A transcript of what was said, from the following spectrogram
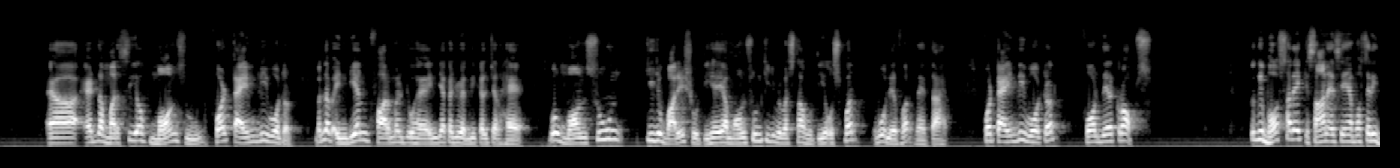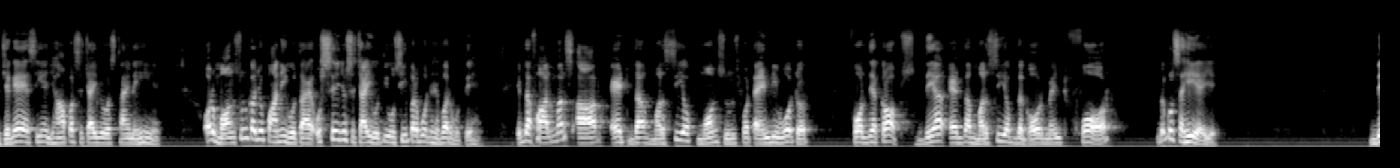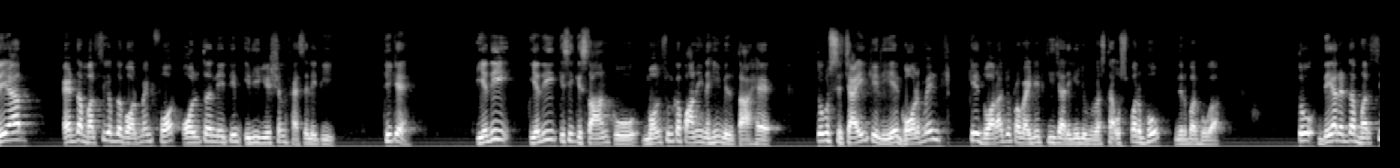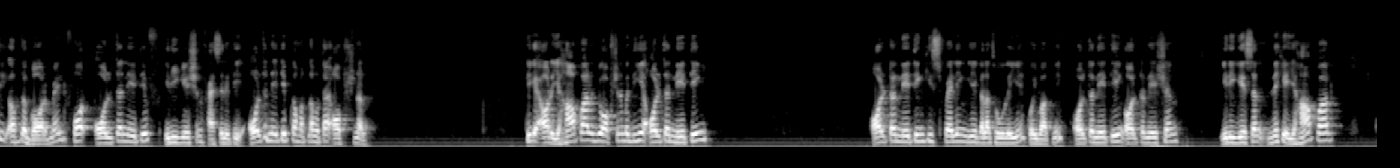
at the mercy of monsoon for timely water मतलब इंडियन फार्मर जो है इंडिया का जो एग्रीकल्चर है, वो मानसून की जो बारिश होती है या मानसून की जो व्यवस्था होती है, उस पर वो निर्भर रहता है for timely water for their crops क्योंकि बहुत सारे किसान ऐसे हैं, बहुत सारी जगह ऐसी हैं जहाँ पर सिंचाई व्यवस्थाएँ नहीं हैं और मानसून का जो पानी होता है, उससे जो सिंचाई होती है, उसी पर वो निर्भर होते हैं। If the farmers are at the mercy of monsoon for timely water for their crops they are at the mercy of the government for बिल्कुल सही है ये। They are at the mercy of the government for alternative irrigation facility ठीक है? यदि यदि किसी किसान को मानसून का पानी नहीं मिलता है तो वो सिंचाई के लिए गवर्नमेंट के द्वारा जो प्रोवाइडेड की जा रही है, जो व्यवस्था, उस पर वो निर्भर होगा। तो they are at the mercy of the government for alternative irrigation facility alternative का मतलब होता है ऑप्शनल ठीक है? और यहाँ पर जो ऑप्शन में दिए ऑल्टरनेटिंग ऑल्टरनेटिंग की स्पेलिंग ये गलत हो गई है, कोई बात नहीं. ऑल्टरनेटिंग ऑल्टरनेशन इरिगेशन देखिए, यहाँ पर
